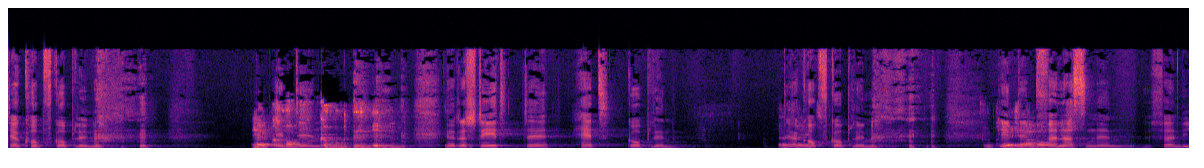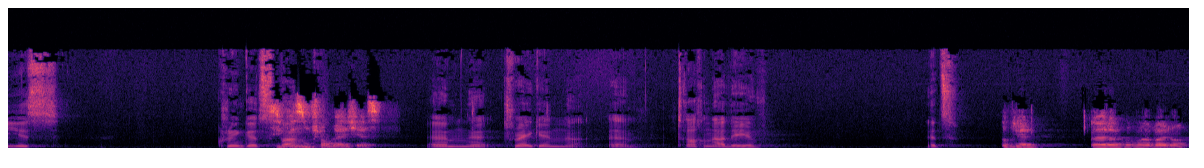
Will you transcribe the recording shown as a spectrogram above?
der Kopfgoblin. Der in den- Kopfgoblin. ja, da steht der Head Goblin. Der Perfekt. Kopfgoblin. Okay, In dem warum nicht? verlassenen Verlies. Gringotts Sie wissen Bank. schon welches. Ähm, äh, Dragon, äh, Drachenallee. Jetzt. Okay, äh, dann gucken wir weiter.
